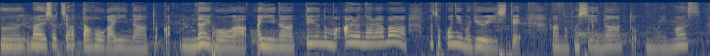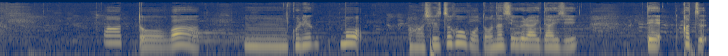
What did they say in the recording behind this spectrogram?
うん、前処置あった方がいいなとか、ない方がいいなっていうのもあるならば、まあ、そこにも留意してあの欲しいなと思います。あとはうんこれもあ手術方法と同じぐらい大事でかつ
